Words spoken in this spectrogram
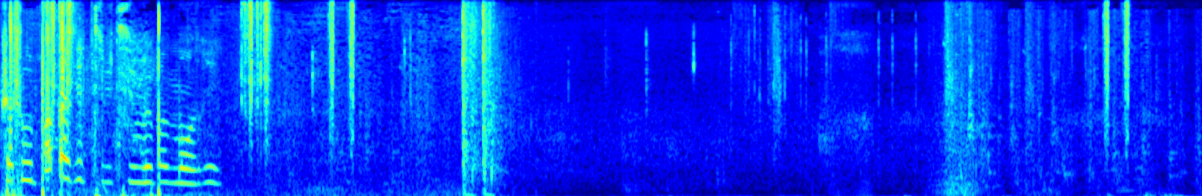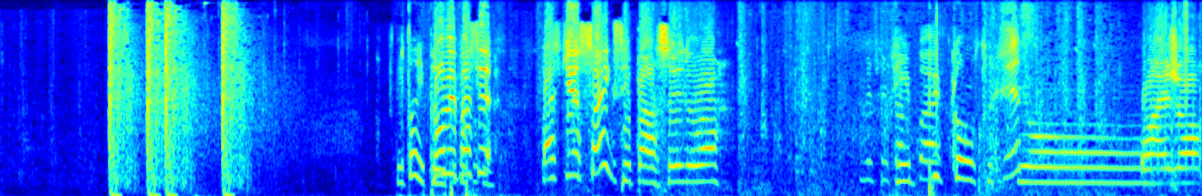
Je trouve pas parce que tu, tu veux pas me montrer. Victor, il est pas Non, mais parce pas- que. Parce que 5 c'est passé, Noah. J'ai pas plus de construction. Ouais, genre.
